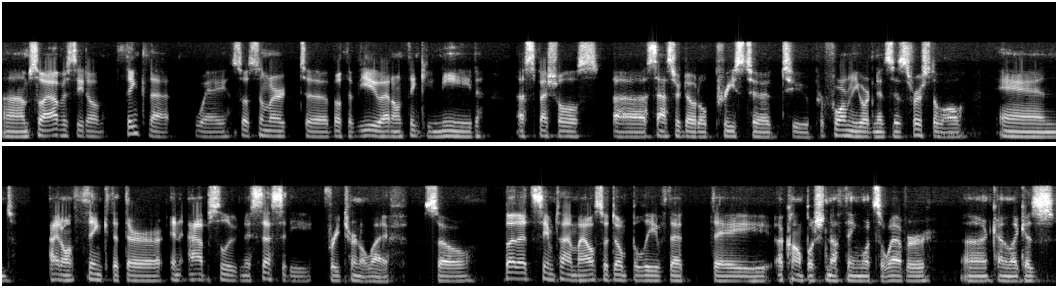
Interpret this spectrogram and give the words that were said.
Um, so I obviously don't think that way. So similar to both of you, I don't think you need a special uh, sacerdotal priesthood to perform the ordinances. First of all, and I don't think that they're an absolute necessity for eternal life. So, but at the same time, I also don't believe that they accomplish nothing whatsoever uh, kind of like as,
